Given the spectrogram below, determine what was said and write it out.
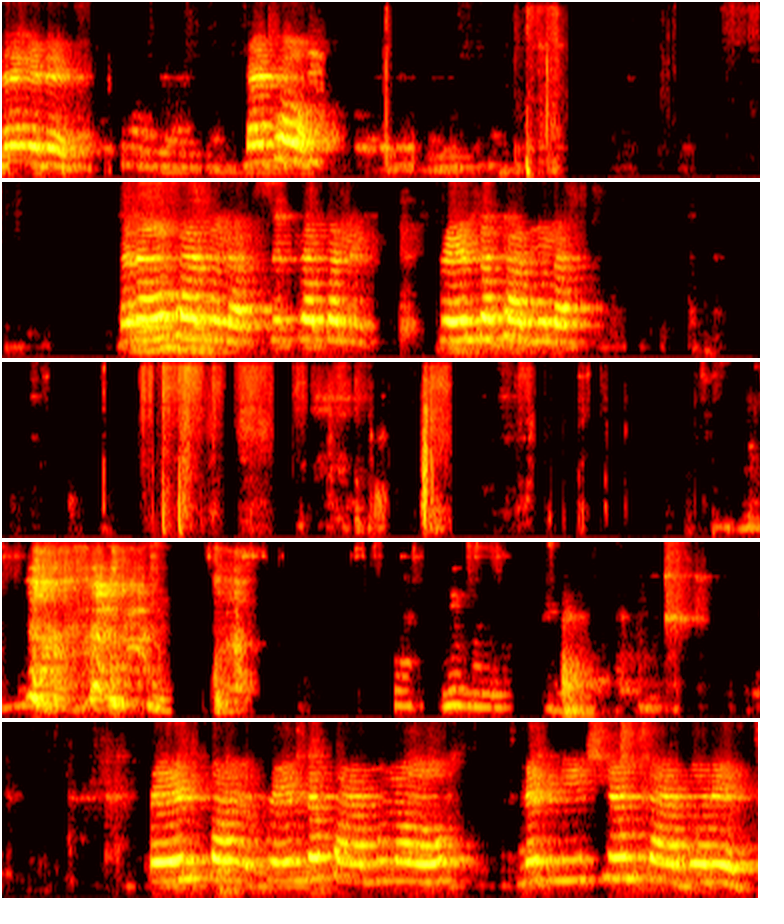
negative. बैठो बनाओ formula sit properly frame the formula frame frame the formula of magnesium carbonate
